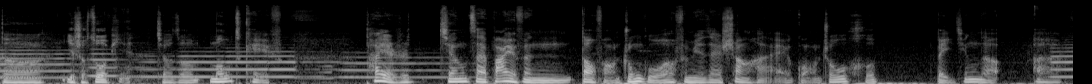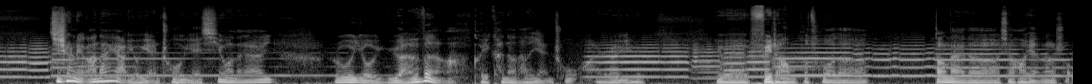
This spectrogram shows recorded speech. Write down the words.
的一首作品，叫做《Moat Cave》。他也是将在八月份到访中国，分别在上海、广州和北京的啊金山岭阿那亚有演出。也希望大家如果有缘分啊，可以看到他的演出，还是一位一位非常不错的当代的小号演奏手。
